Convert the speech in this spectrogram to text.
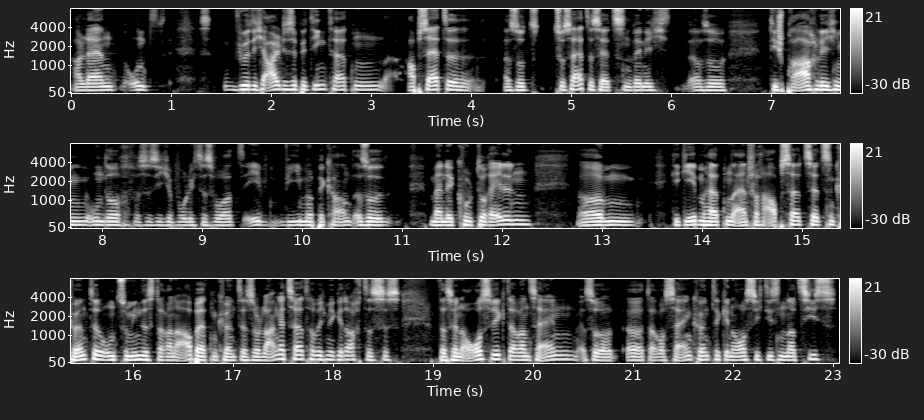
allein und würde ich all diese Bedingtheiten abseite also zur Seite setzen, wenn ich also die sprachlichen und auch, was weiß ich, obwohl ich das Wort eh wie immer bekannt, also meine kulturellen ähm, Gegebenheiten einfach abseits setzen könnte und zumindest daran arbeiten könnte. Also lange Zeit habe ich mir gedacht, dass es, dass ein Ausweg daran sein, also äh, daraus sein könnte, genau sich diesen Narziss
